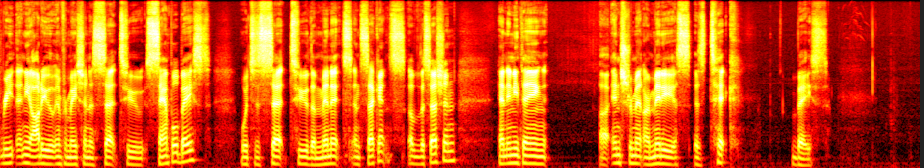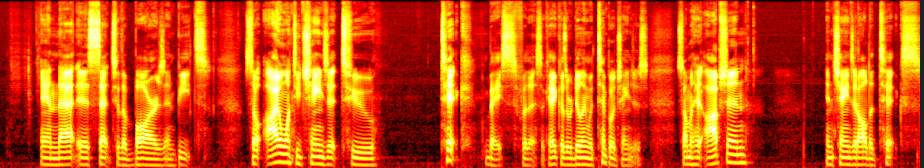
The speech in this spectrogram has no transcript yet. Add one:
re- any audio information is set to sample based, which is set to the minutes and seconds of the session, and anything uh, instrument or MIDI is, is tick based, and that is set to the bars and beats. So I want to change it to tick base for this, okay? Because we're dealing with tempo changes. So I'm to hit Option and change it all to ticks.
